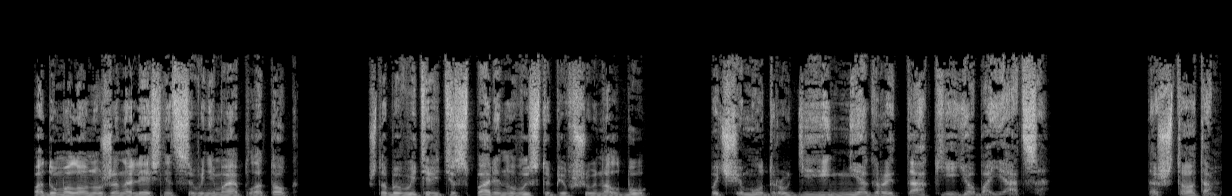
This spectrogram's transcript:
— подумал он уже на лестнице, вынимая платок, чтобы вытереть испарину, выступившую на лбу, почему другие негры так ее боятся? Да что там,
